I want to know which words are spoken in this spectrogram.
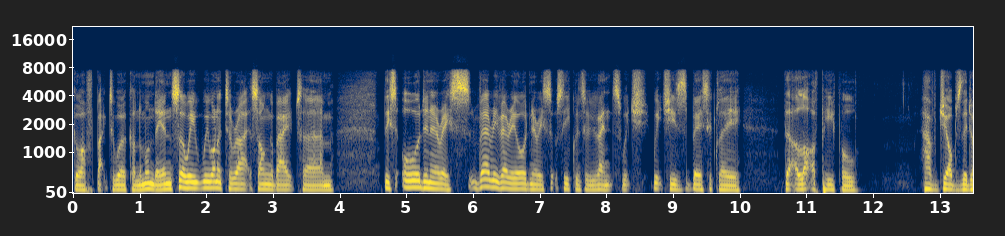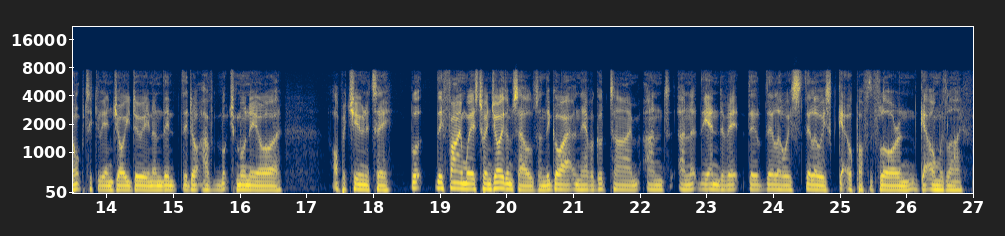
go off back to work on the Monday. And so we, we wanted to write a song about um, this ordinary, very very ordinary sequence of events, which which is basically that a lot of people have jobs they don't particularly enjoy doing, and they they don't have much money or opportunity, but they find ways to enjoy themselves, and they go out and they have a good time, and and at the end of it, they'll they'll always they'll always get up off the floor and get on with life.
